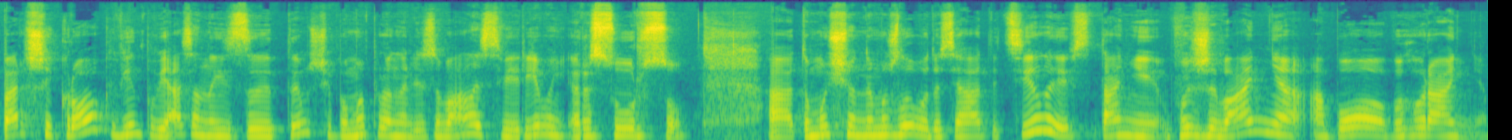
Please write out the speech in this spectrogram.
Перший крок він пов'язаний з тим, щоб ми проаналізували свій рівень ресурсу, тому що неможливо досягати цілей в стані виживання або вигорання.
